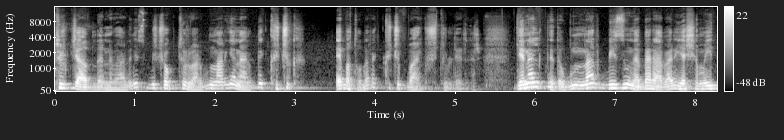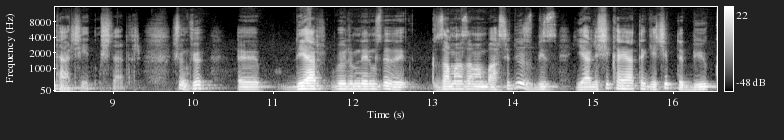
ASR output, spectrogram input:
Türkçe adlarını verdiğimiz birçok tür var. Bunlar genellikle küçük ebat olarak küçük baykuş türleridir. Genellikle de bunlar bizimle beraber yaşamayı tercih etmişlerdir. Çünkü e, diğer bölümlerimizde de zaman zaman bahsediyoruz. Biz yerleşik hayata geçip de büyük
